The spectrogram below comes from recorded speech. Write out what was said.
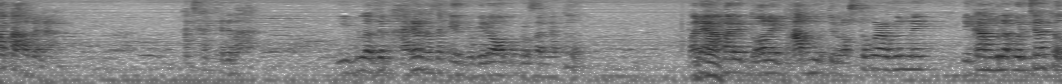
কথা হবে না। আজকাল কেন এইগুলো যে ভাইরাল কথা ফেসবুক এরা অপপ্রচার না তো? মানে আমার দলের ভাবমূর্তি নষ্ট করার জন্য এই কামগুলা করছে না তো?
